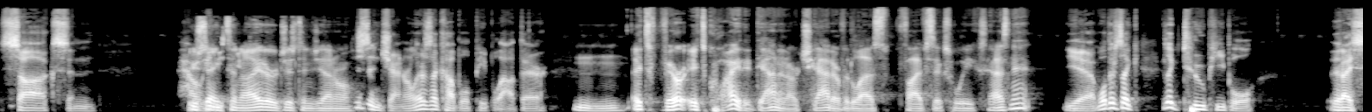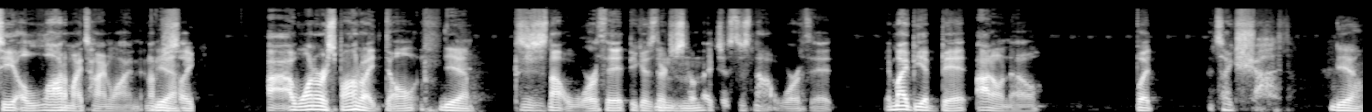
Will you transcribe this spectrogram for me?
sucks and how you're saying tonight or just in general? Just in general. There's a couple of people out there Mm-hmm. It's very it's quieted down in our chat over the last five six weeks, hasn't it? Yeah. Well, there's like there's like two people that I see a lot of my timeline, and I'm yeah. just like, I, I want to respond, but I don't. Yeah, because it's just not worth it. Because they're mm-hmm. just it's just it's not worth it. It might be a bit, I don't know, but it's like shut. Yeah.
